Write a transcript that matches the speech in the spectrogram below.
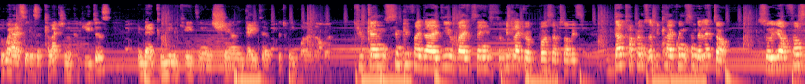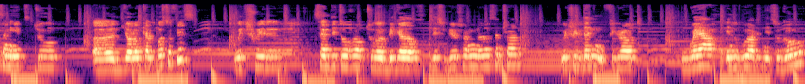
the way I see it, is a collection of computers and they're communicating and sharing data between one another. You can simplify the idea by saying it's a bit like a postal service. That happens a bit like when you send a letter. So you're first sending it to uh, your local post office, which will send it over to a bigger distribution uh, central, which will then figure out where in the world it needs to go.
